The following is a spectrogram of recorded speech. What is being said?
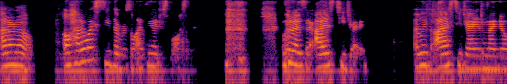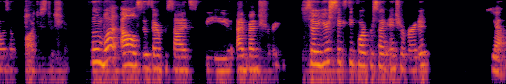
I don't know. Oh, how do I see the result? I think I just lost it. what did I say? ISTJ. I believe ISTJ and I know as a logistician. So then what else is there besides the adventuring? So you're 64% introverted? Yeah.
